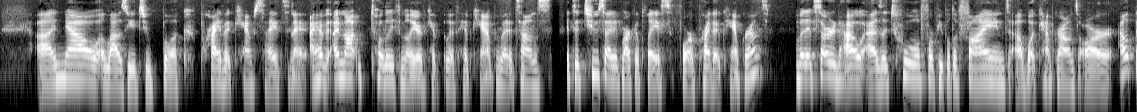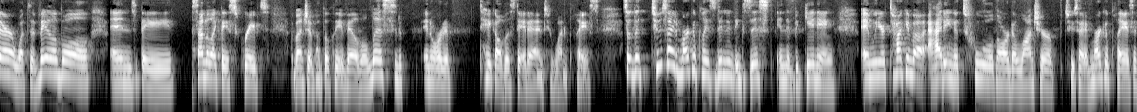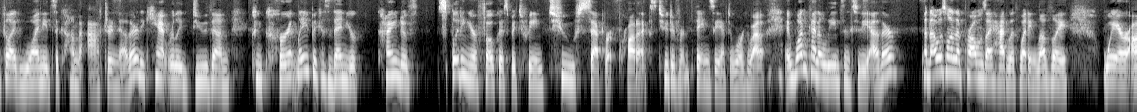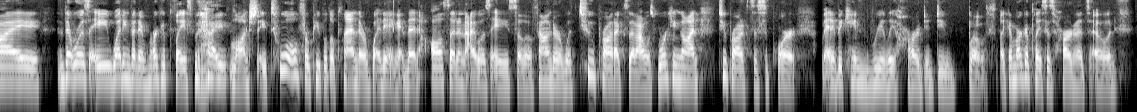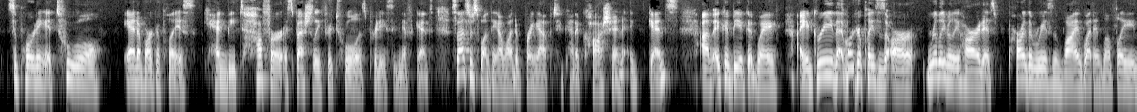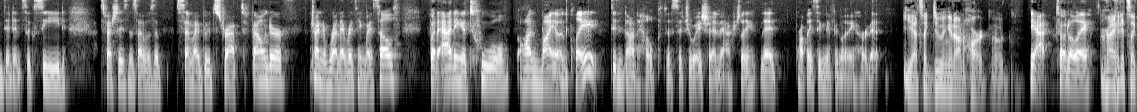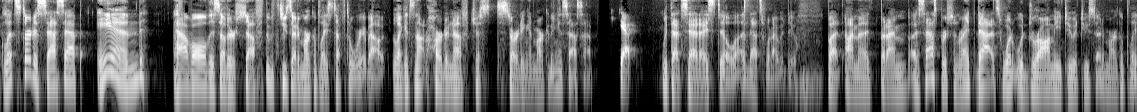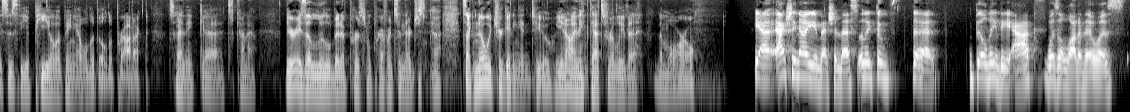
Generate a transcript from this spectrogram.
uh, now allows you to book private campsites. And I, I have I'm not totally familiar with, with HipCamp, but it sounds it's a two sided marketplace for private campgrounds. But it started out as a tool for people to find uh, what campgrounds are out there, what's available, and they sounded like they scraped a bunch of publicly available lists in, in order to take all this data into one place. So the two sided marketplace didn't exist in the beginning. And when you're talking about adding a tool in order to launch your two sided marketplace, I feel like one needs to come after another. They can't really do them concurrently because then you're kind of splitting your focus between two separate products, two different things that you have to work about. And one kind of leads into the other. And that was one of the problems I had with Wedding Lovely, where I there was a wedding venue marketplace, but I launched a tool for people to plan their wedding. And then all of a sudden I was a solo founder with two products that I was working on, two products to support. And it became really hard to do both. Like a marketplace is hard on its own. Supporting a tool and a marketplace can be tougher, especially if your tool is pretty significant. So that's just one thing I wanted to bring up to kind of caution against. Um, it could be a good way. I agree that marketplaces are really, really hard. It's part of the reason why Wedding Lovely didn't succeed, especially since I was a semi bootstrapped founder trying to run everything myself. But adding a tool on my own plate did not help the situation. Actually, it probably significantly hurt it. Yeah, it's like doing it on hard mode. Yeah, totally. Right. It's like, let's start a SaaS app and have all this other stuff, the two sided marketplace stuff to worry about. Like it's not hard enough just starting and marketing a SaaS app. Yeah. With that said, I still uh, that's what I would do. But I'm a but I'm a SaaS person, right? That's what would draw me to a two sided marketplace is the appeal of being able to build a product. So I think uh, it's kind of there is a little bit of personal preference in there. Just know, it's like know what you're getting into. You know, I think that's really the the moral. Yeah, actually, now you mentioned this, like the the building the app was a lot of it was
